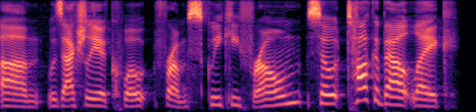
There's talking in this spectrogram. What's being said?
um, was actually a quote from Squeaky Fromme. So talk about like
